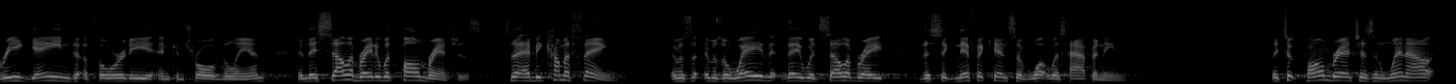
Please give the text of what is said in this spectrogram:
regained authority and control of the land, and they celebrated with palm branches. So that had become a thing. It was, it was a way that they would celebrate the significance of what was happening. They took palm branches and went out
